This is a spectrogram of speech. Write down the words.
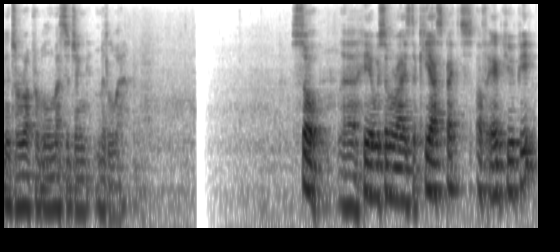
in interoperable messaging middleware. So uh, here we summarize the key aspects of AMQP.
